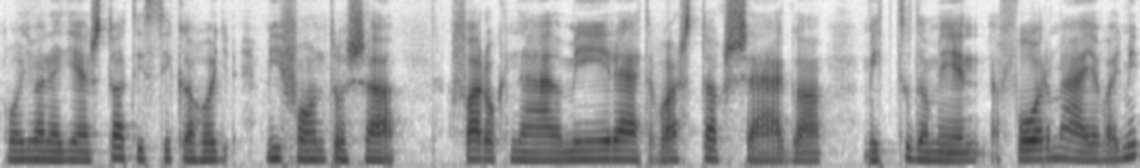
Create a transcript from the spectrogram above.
hogy van egy ilyen statisztika, hogy mi fontos a faroknál, a méret, a vastagsága, mit tudom én, a formája, vagy mi,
